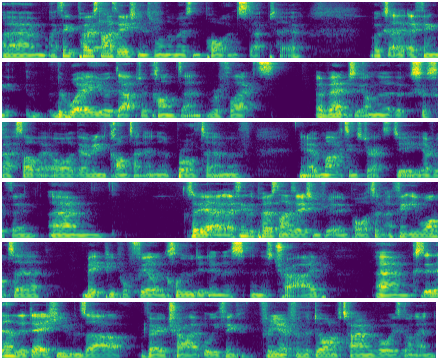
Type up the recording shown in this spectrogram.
Um, I think personalization is one of the most important steps here, because I, I think the way you adapt your content reflects eventually on the, the success of it, or I mean, content in a broad term of you know marketing strategy, everything. Um, so yeah, I think the personalization is really important. I think you want to make people feel included in this in this tribe. Because at the end of the day, humans are very tribal. You think, from, you know, from the dawn of time, we've always gone in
